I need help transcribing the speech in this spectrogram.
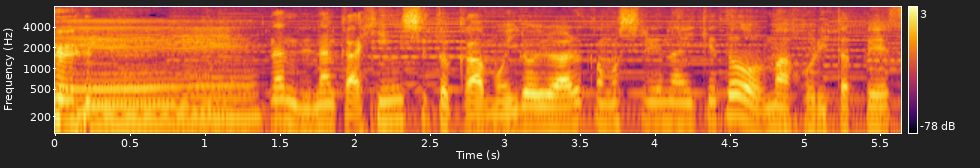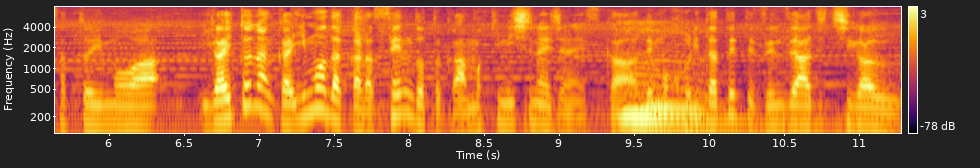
へ なんでなんか品種とかもいろいろあるかもしれないけどまあ掘りたて里芋は意外となんか芋だから鮮度とかあんま気にしないじゃないですか、うん。でも掘りたてって全然味違う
